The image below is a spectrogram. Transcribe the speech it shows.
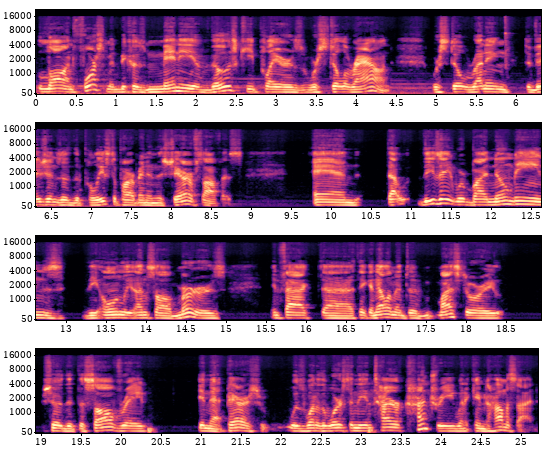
law enforcement because many of those key players were still around, were still running divisions of the police department and the sheriff's office. And that these eight were by no means the only unsolved murders in fact, uh, I think an element of my story showed that the solve rate in that parish was one of the worst in the entire country when it came to homicide.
